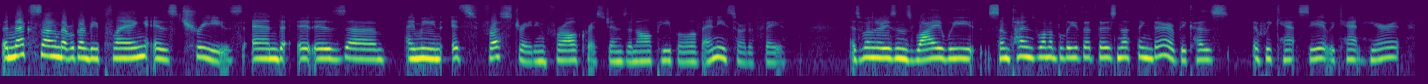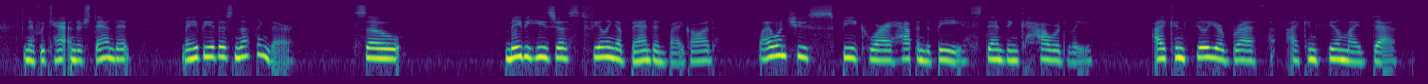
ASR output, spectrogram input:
the next song that we're going to be playing is Trees, and it is, uh, I mean, it's frustrating for all Christians and all people of any sort of faith. It's one of the reasons why we sometimes want to believe that there's nothing there, because if we can't see it, we can't hear it, and if we can't understand it, maybe there's nothing there. So, maybe he's just feeling abandoned by God. Why won't you speak where I happen to be, standing cowardly? I can feel your breath, I can feel my death,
